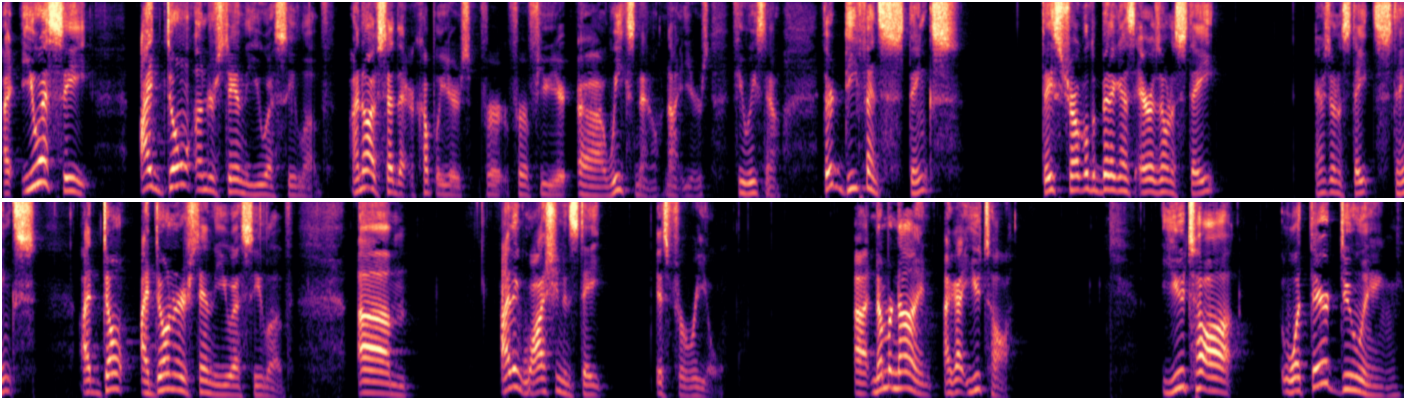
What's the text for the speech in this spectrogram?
Uh, USC I don't understand the USC love. I know I've said that a couple years for for a few year, uh, weeks now, not years, a few weeks now. Their defense stinks. They struggled a bit against Arizona State. Arizona State stinks. I don't I don't understand the USC love. Um, I think Washington State is for real. Uh, number nine, I got Utah. Utah, what they're doing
